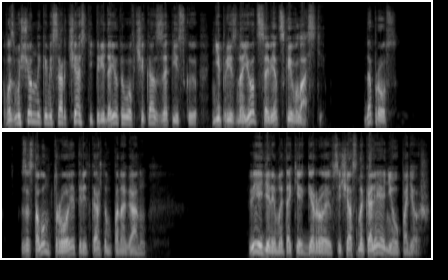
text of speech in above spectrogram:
Возмущенный комиссар части передает его в ЧК с запиской «Не признает советской власти». Допрос. За столом трое, перед каждым по нагану. Видели мы таких героев, сейчас на колени упадешь.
